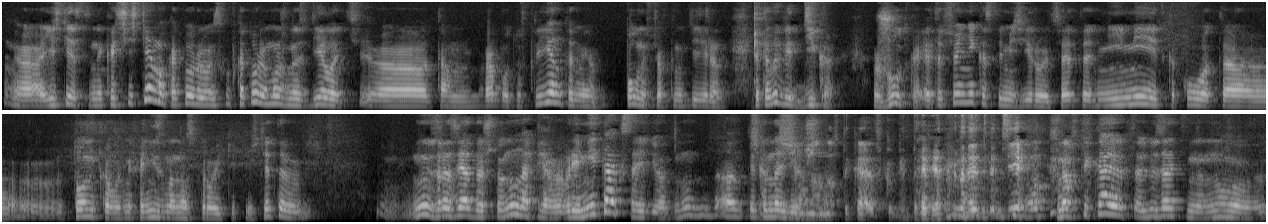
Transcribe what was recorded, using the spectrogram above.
э, естественная экосистема, которую, в которой можно сделать э, там, работу с клиентами полностью автоматизированной. Это выглядит дико, жутко. Это все не кастомизируется, это не имеет какого-то э, тонкого механизма настройки. То есть это ну, из разряда, что ну на первое время и так сойдет, ну да, это Ща- навечно. нам навтыкают в комментариях на эту тему. Навтыкают обязательно, но,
